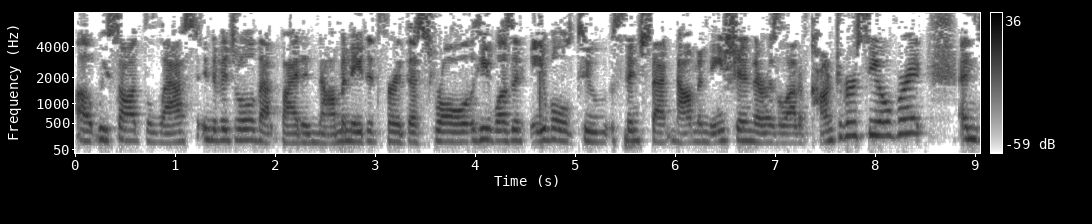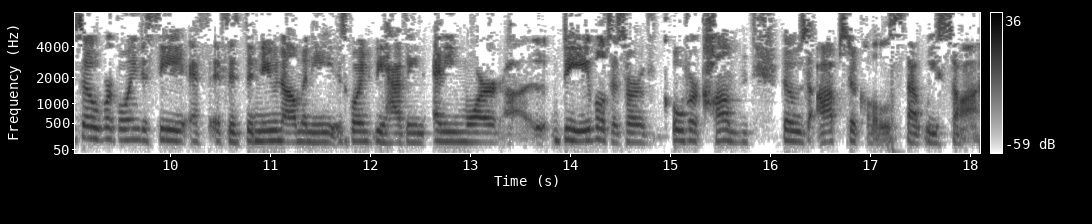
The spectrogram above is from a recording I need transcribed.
Uh, we saw the last individual that Biden nominated for this role. He wasn't able to cinch that nomination. There was a lot of controversy controversy over it. And so we're going to see if, if the new nominee is going to be having any more, uh, be able to sort of overcome those obstacles that we saw.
